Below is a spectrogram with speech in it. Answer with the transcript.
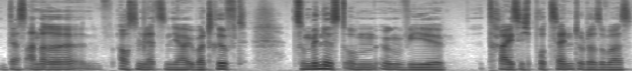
das andere aus dem letzten Jahr übertrifft. Zumindest um irgendwie 30 Prozent oder sowas.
